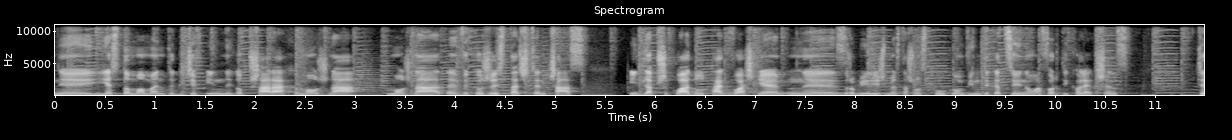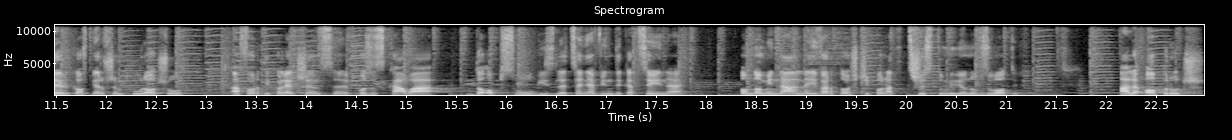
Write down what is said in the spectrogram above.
y, jest to moment, gdzie w innych obszarach można, można e, wykorzystać ten czas. I dla przykładu tak właśnie zrobiliśmy z naszą spółką windykacyjną Aforti Collections. Tylko w pierwszym półroczu Aforti Collections y, pozyskała do obsługi zlecenia windykacyjne o nominalnej wartości ponad 300 milionów złotych. Ale oprócz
